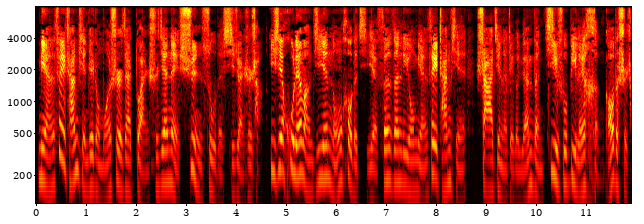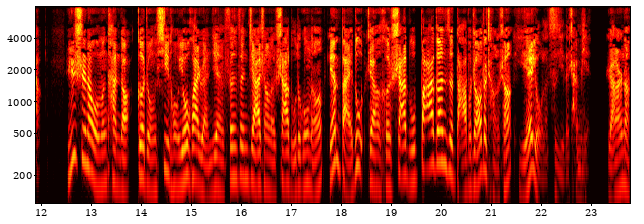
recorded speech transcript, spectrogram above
免费产品这种模式在短时间内迅速的席卷市场。一些互联网基因浓厚的企业纷纷利用免费产品杀进了这个原本技术壁垒很高的市场。于是呢，我们看到各种系统优化软件纷纷加上了杀毒的功能，连百度这样和杀毒八竿子打不着的厂商也有了自己的产品。然而呢，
